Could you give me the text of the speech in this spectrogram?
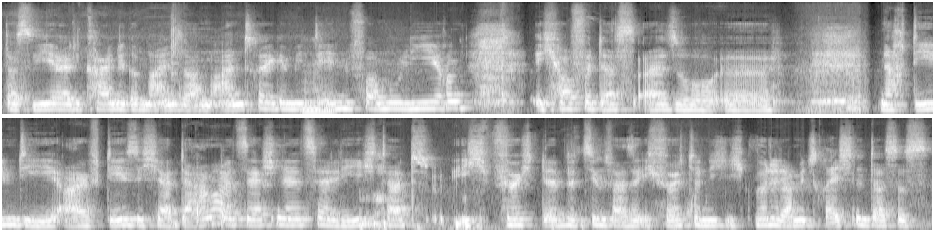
dass wir keine gemeinsamen Anträge mit denen formulieren. Ich hoffe, dass also, äh, nachdem die AfD sich ja damals sehr schnell zerlegt hat, ich fürchte, beziehungsweise ich fürchte nicht, ich würde damit rechnen, dass es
